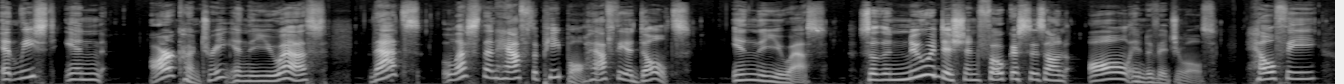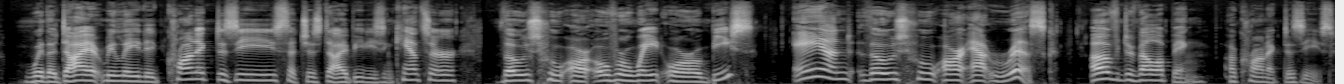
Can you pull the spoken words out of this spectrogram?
at least in our country, in the US, that's less than half the people, half the adults in the US. So the new edition focuses on all individuals, healthy, with a diet related chronic disease such as diabetes and cancer, those who are overweight or obese, and those who are at risk of developing a chronic disease.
